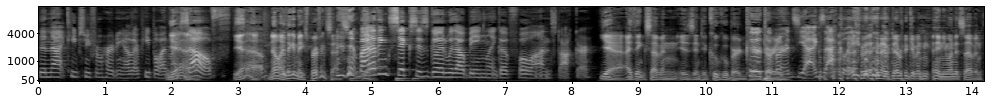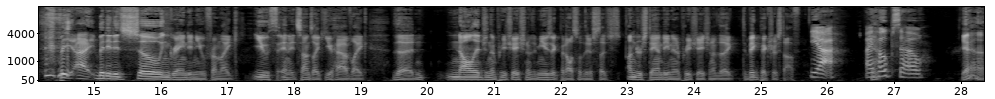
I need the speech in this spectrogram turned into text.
then that keeps me from hurting other people and Yeah. myself. yeah, so. no, I think it makes perfect sense. but I think six is good without being like a full on stalker. Yeah, I think seven is into cuckoo bird Cuckoo territory. birds, yeah, exactly. and I've never given anyone a seven. But I, but it is so ingrained in you from like youth, and it sounds like you have like the knowledge and appreciation of the music, but also there's such understanding and appreciation of the the big picture stuff. yeah, I hope so. Yeah,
